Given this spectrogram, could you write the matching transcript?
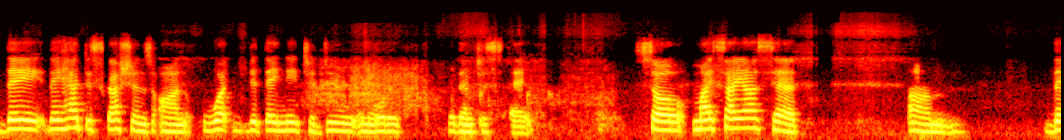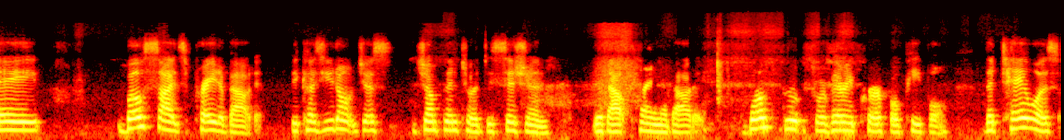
they they had discussions on what did they need to do in order for them to stay. So my saya said um, they both sides prayed about it because you don't just jump into a decision without praying about it. Both groups were very prayerful people. The tewas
